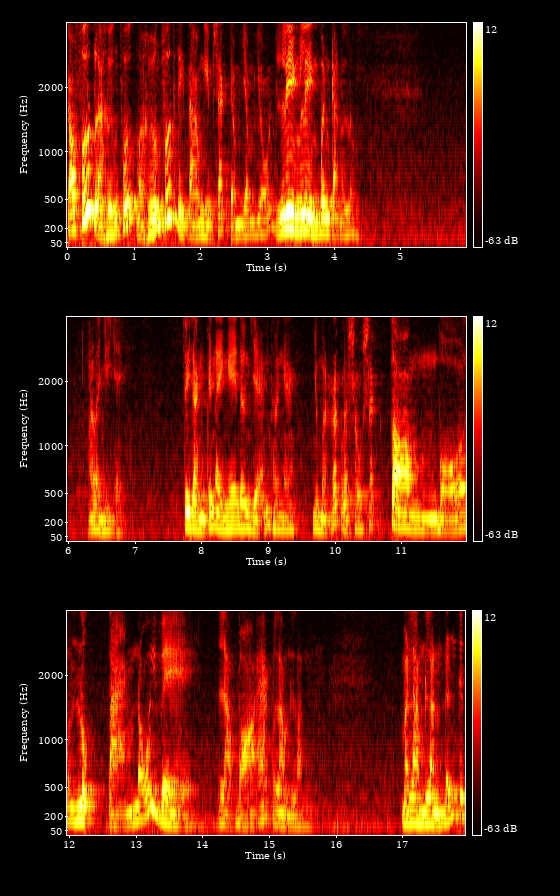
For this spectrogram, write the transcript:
Có phước là hưởng phước, mà hưởng phước thì tạo nghiệp sát trộm dâm dối liền liền bên cạnh luôn. Nó là như vậy tuy rằng cái này nghe đơn giản thôi nha, nhưng mà rất là sâu sắc. Toàn bộ luật tạng nói về là bỏ ác làm lành. Mà làm lành đến cái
